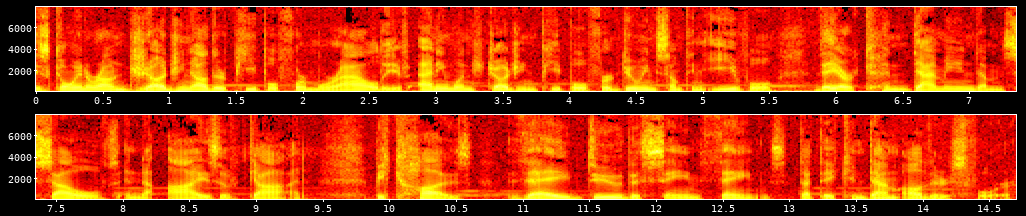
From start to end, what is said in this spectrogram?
is going around judging other people for morality, if anyone's judging people for doing something evil, they are condemning themselves in the eyes of God because they do the same things that they condemn others for.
